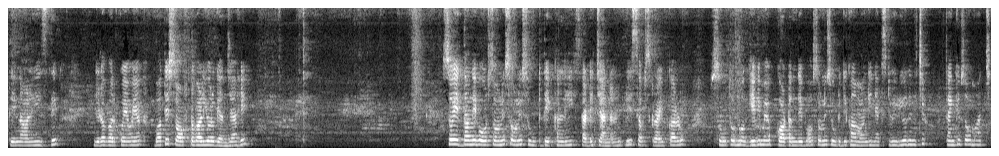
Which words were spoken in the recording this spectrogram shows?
ਤੇ ਨਾਲ ਹੀ ਇਸ ਦੇ ਜਿਹੜਾ ਵਰਕ ਹੋਇਆ ਹੋਇਆ, ਬਹੁਤ ਹੀ ਸੌਫਟ ਵਾਲੀ ਔਰਗੈਂਜਾ ਇਹ। ਸੋ ਇਦਾਂ ਦੇ ਹੋਰ ਸੋਹਣੇ ਸੋਹਣੇ ਸੂਟ ਦੇਖਣ ਲਈ ਸਾਡੇ ਚੈਨਲ ਨੂੰ ਪਲੀਜ਼ ਸਬਸਕ੍ਰਾਈਬ ਕਰ ਲਓ। ਸੋ ਤੁਹਾਨੂੰ ਅੱਗੇ ਵੀ ਮੈਂ ਕਾਟਨ ਦੇ ਬਹੁਤ ਸੋਹਣੇ ਸੂਟ ਦਿਖਾਵਾਂਗੀ ਨੈਕਸਟ ਵੀਡੀਓ ਦੇ ਵਿੱਚ। Thank you so much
